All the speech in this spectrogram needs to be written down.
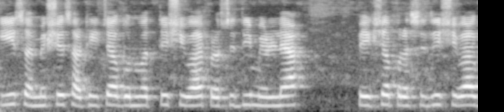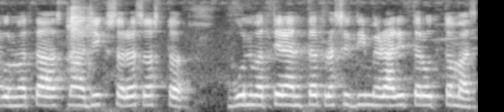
की समीक्षेसाठीच्या गुणवत्तेशिवाय प्रसिद्धी मिळण्यापेक्षा प्रसिद्धीशिवाय गुणवत्ता असणं अधिक सरस असतं. गुणवत्तेनंतर प्रसिद्धी मिळाली तर उत्तमच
